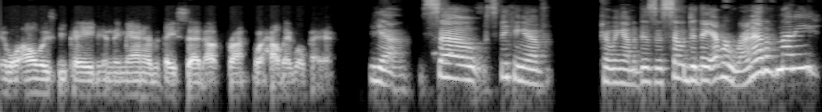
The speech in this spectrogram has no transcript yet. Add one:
it will always be paid in the manner that they said up front how they will pay it. Yeah. So speaking of going out of business, so did they ever run out of money?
